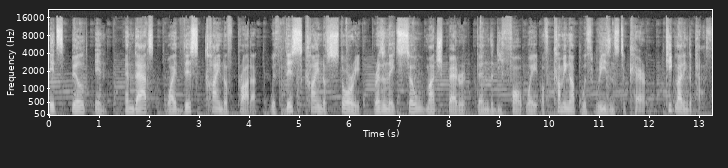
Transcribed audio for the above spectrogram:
It's built in. And that's why this kind of product with this kind of story resonates so much better than the default way of coming up with reasons to care. Keep lighting the path.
